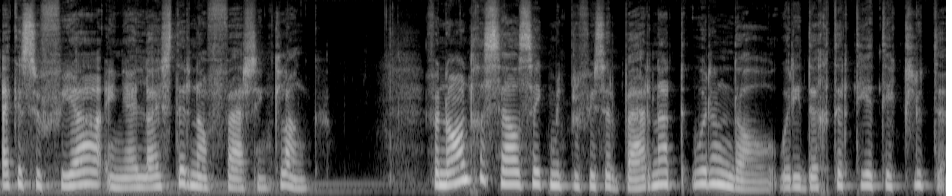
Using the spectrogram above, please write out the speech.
Ek is Sofia en jy luister na Vers en Klank. Vanaand gesels ek met professor Bernard Orendaal oor die digter TT Kloete.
